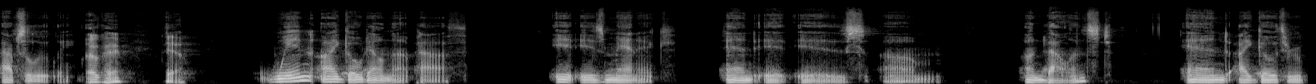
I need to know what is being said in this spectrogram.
Absolutely. Okay. Yeah. When I go down that path, it is manic and it is, um, unbalanced. And I go through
